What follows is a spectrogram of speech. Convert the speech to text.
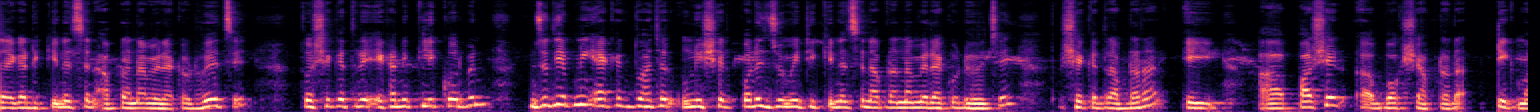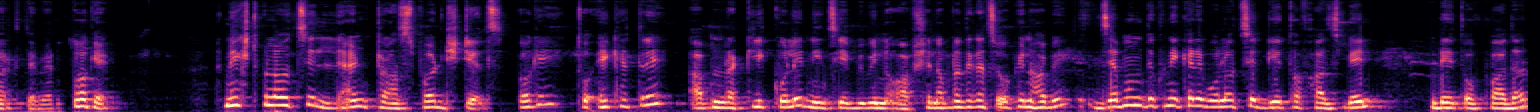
জায়গাটি কিনেছেন, আপনার নামে রেকর্ড হয়েছে, তো সেক্ষেত্রে এখানে ক্লিক করবেন। যদি আপনি এক এক দু হাজার উনিশের পরে জমিটি কিনেছেন, আপনার নামে রেকর্ড হয়েছে, তো সেক্ষেত্রে আপনারা এই পাশের বক্সে আপনারা টিক মার্ক দেবেন ওকে নেক্সট বলা হচ্ছে ল্যান্ড ট্রান্সফার ডিটেলস ওকে তো এক্ষেত্রে আপনারা ক্লিক করলে নিচে বিভিন্ন অপশন আপনাদের কাছে ওপেন হবে। যেমন দেখুন, এখানে বলা হচ্ছে death of husband death of father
